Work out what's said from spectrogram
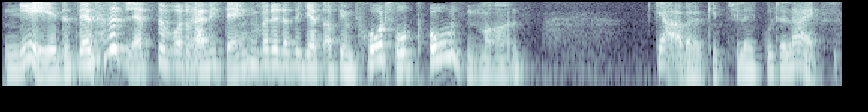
nee, das wäre so das Letzte, woran ich denken würde, dass ich jetzt auf dem Foto posen muss. Ja, aber gibt vielleicht gute Likes.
